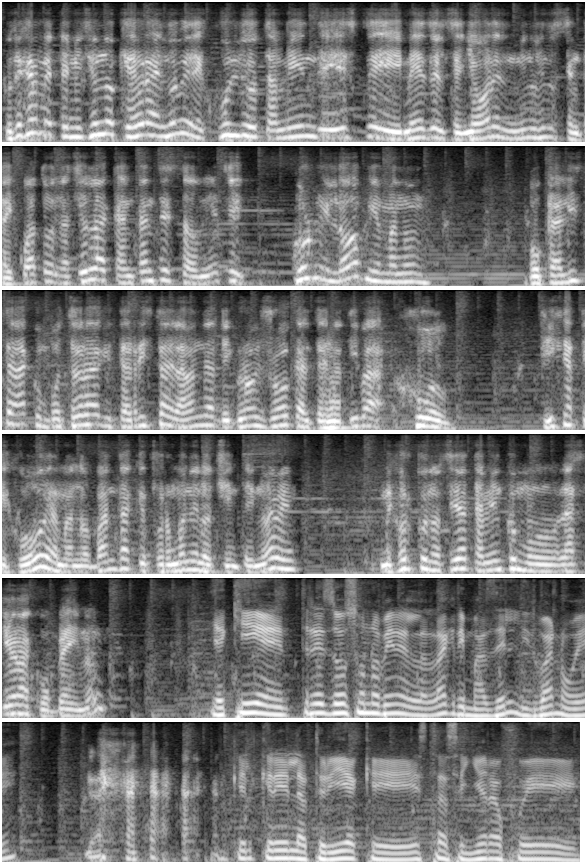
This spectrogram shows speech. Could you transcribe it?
Pues déjame te menciono que ahora el 9 de julio también de este mes del Señor, en 1964, nació la cantante estadounidense Courtney Love, mi hermano. Vocalista, compositora, guitarrista de la banda de grunge rock alternativa Hull. Fíjate, Hull, hermano, banda que formó en el 89. Mejor conocida también como la señora Cobain, ¿no? Y aquí en 3, 2, 1 vienen las lágrimas del Nirvana, ¿eh? que él cree la teoría que esta señora fue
